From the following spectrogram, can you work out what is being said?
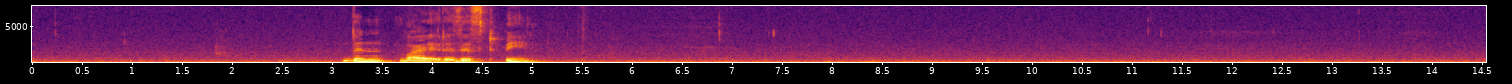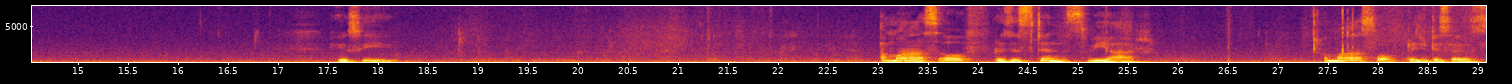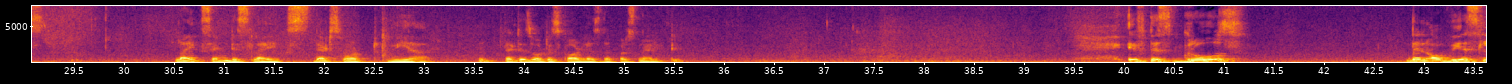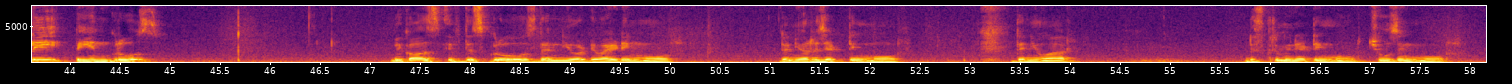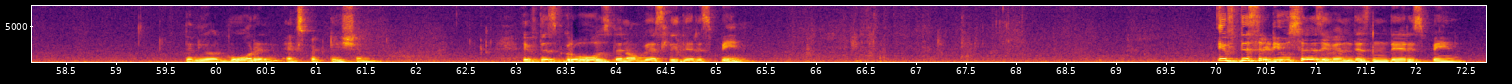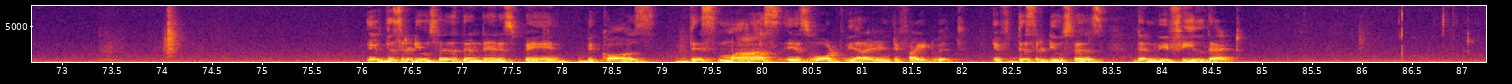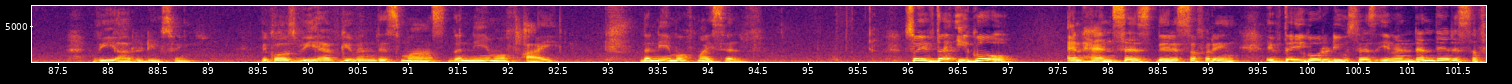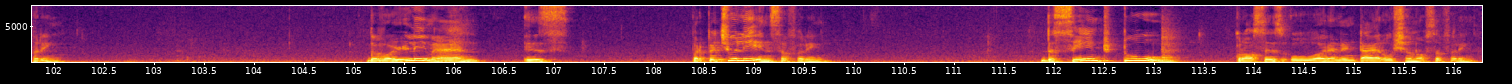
then why resist pain? You see, a mass of resistance we are, a mass of prejudices, likes and dislikes, that's what we are. Hmm? That is what is called as the personality. If this grows, then obviously pain grows because if this grows then you are dividing more then you are rejecting more then you are discriminating more choosing more then you are more in expectation. If this grows then obviously there is pain. If this reduces even then there is pain. If this reduces then there is pain because this mass is what we are identified with. If this reduces then we feel that we are reducing because we have given this mass the name of i the name of myself so if the ego enhances there is suffering if the ego reduces even then there is suffering the worldly man is perpetually in suffering. The saint too crosses over an entire ocean of suffering.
